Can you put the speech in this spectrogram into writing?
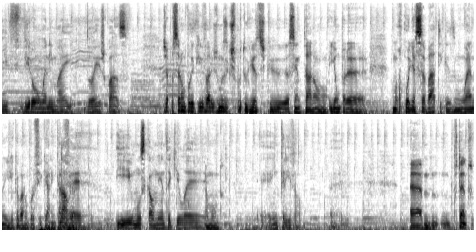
E virou um ano e meio, dois quase. Já passaram por aqui vários músicos portugueses que assentaram, iam para uma recolha sabática de um ano e acabaram por ficar em Cabo Não, é. E musicalmente aquilo é. É o mundo. É incrível. É. Um, portanto,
